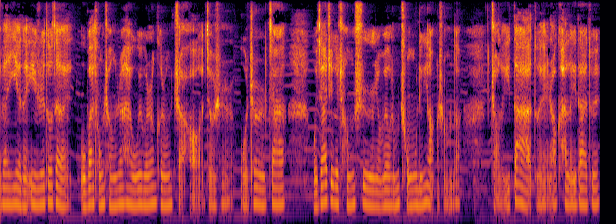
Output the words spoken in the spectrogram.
大半夜的，一直都在五八同城上，还有微博上各种找，就是我这儿家，我家这个城市有没有什么宠物领养什么的，找了一大堆，然后看了一大堆，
